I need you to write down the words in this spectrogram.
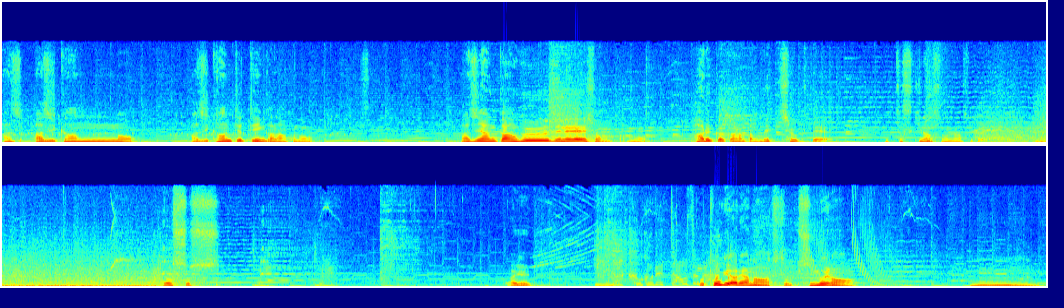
アジ、アジカンの、アジカンって言っていいんかなこの、アジアンカンフージェネレーションさんの、はるかかなためっちゃ良くて、めっちゃ好きなんですよね、あそこ。よしよし。はいはい。今これトゲあれやなちょっとしんどいなうーん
